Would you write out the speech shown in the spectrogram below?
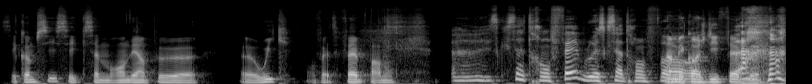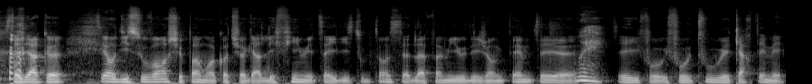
C'est comme si c'est que ça me rendait un peu euh, euh, weak, en fait, faible, pardon. Euh, est-ce que ça te rend faible ou est-ce que ça te rend fort? Non, mais quand je dis faible, c'est-à-dire que, tu sais, on dit souvent, je sais pas, moi, quand tu regardes les films et ça, ils disent tout le temps, si t'as de la famille ou des gens que t'aimes, tu sais, Ouais. tu sais, il faut, il faut tout écarter, mais,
